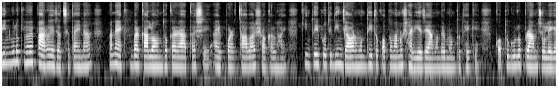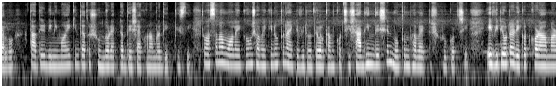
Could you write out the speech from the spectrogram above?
দিনগুলো কীভাবে পার হয়ে যাচ্ছে, তাই না? মানে এক একবার কালো অন্ধকার রাত আসে, এরপর তো আবার সকাল হয়। কিন্তু এই প্রতিদিন যাওয়ার মধ্যেই তো কত মানুষ হারিয়ে যায় আমাদের মধ্য থেকে। কতগুলো প্রাণ চলে গেল। তাদের বিনিময়ে কিন্তু এত সুন্দর একটা দেশ এখন আমরা দেখতেছি। তো আসসালামু আলাইকুম সবাইকে, নতুন একটা ভিডিওতে ওয়েলকাম করছি। স্বাধীন দেশের নতুনভাবে একটা শুরু করছি। এই ভিডিওটা রেকর্ড করা আমার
